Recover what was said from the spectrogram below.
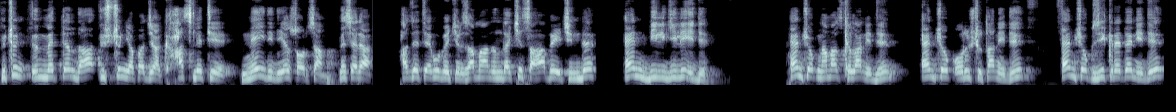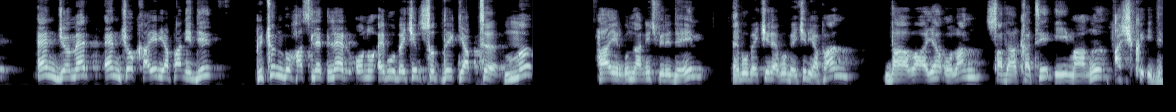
bütün ümmetten daha üstün yapacak hasleti neydi diye sorsam. Mesela Hazreti Ebu Bekir zamanındaki sahabe içinde en bilgili idi. En çok namaz kılan idi. En çok oruç tutan idi. En çok zikreden idi. En cömert, en çok hayır yapan idi. Bütün bu hasletler onu Ebu Bekir Sıddık yaptı mı? Hayır bunların hiçbiri değil. Ebu Bekir Ebu Bekir yapan davaya olan sadakati, imanı, aşkı idi.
